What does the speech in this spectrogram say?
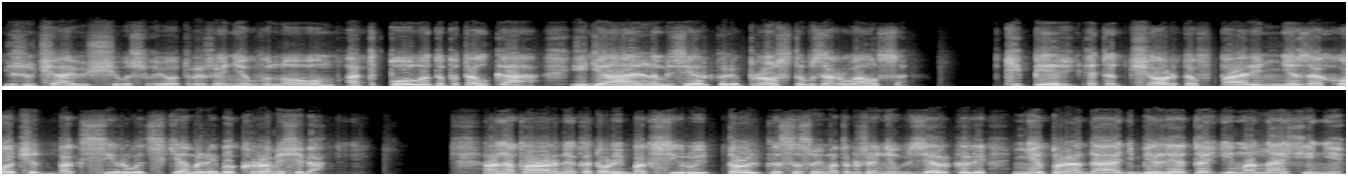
изучающего свое отражение в новом от пола до потолка, идеальном зеркале, просто взорвался. Теперь этот чертов парень не захочет боксировать с кем-либо, кроме себя. А на парня, который боксирует только со своим отражением в зеркале, не продать билета и монахини.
